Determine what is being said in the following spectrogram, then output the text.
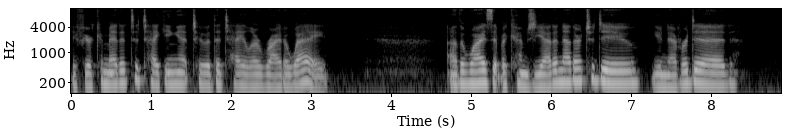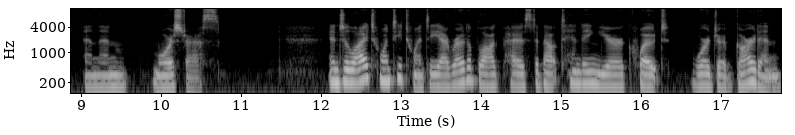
if you're committed to taking it to the tailor right away. Otherwise, it becomes yet another to do you never did, and then more stress. In July 2020, I wrote a blog post about tending your quote, wardrobe garden.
